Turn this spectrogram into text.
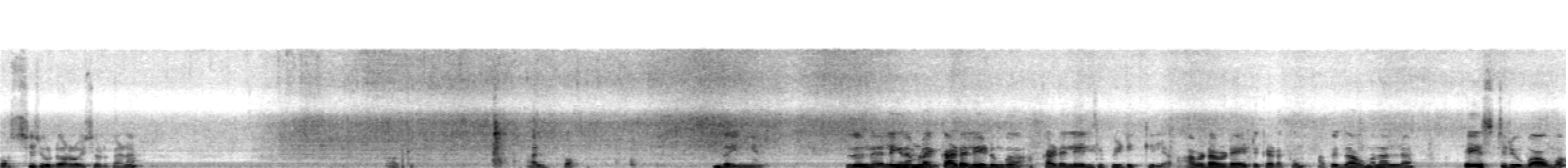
കുറച്ച് ചൂടുവെള്ളം ഒഴിച്ച് കൊടുക്കണം. ഓക്കെ. അല്പം. ഇതെങ്ങനെ ഇതൊന്ന് അല്ലെങ്കിൽ നമ്മൾ കടല ഇടുമ്പോൾ കടലയിലേക്ക് പിടിക്കില്ല. അവിടെ അവിടെ ആയിട്ട് കിടക്കും. അപ്പോൾ ഇതാവുമ്പോൾ നല്ല പേസ്റ്റ് രൂപമാകുമ്പോൾ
